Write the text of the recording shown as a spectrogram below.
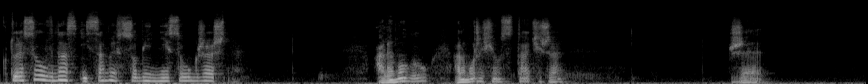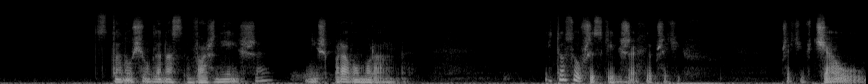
które są w nas i same w sobie nie są grzeszne. Ale mogą, ale może się stać, że, że staną się dla nas ważniejsze niż prawo moralne. I to są wszystkie grzechy przeciw, przeciw ciału,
